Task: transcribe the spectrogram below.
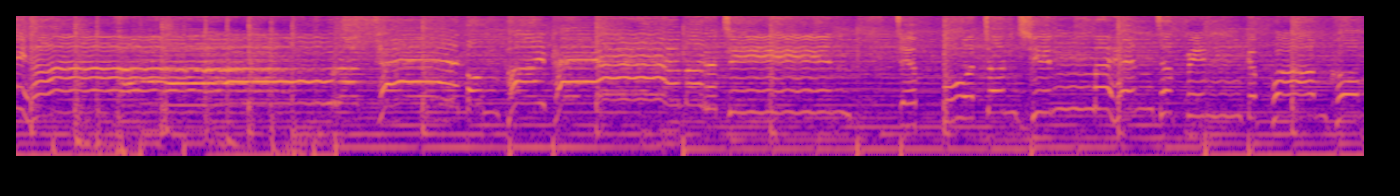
ยหา รักแท้ต้องพ่ายแพ้มารจีน เจ็บปวดจนชินเมื่อเห็นเธอฟินกับความขม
